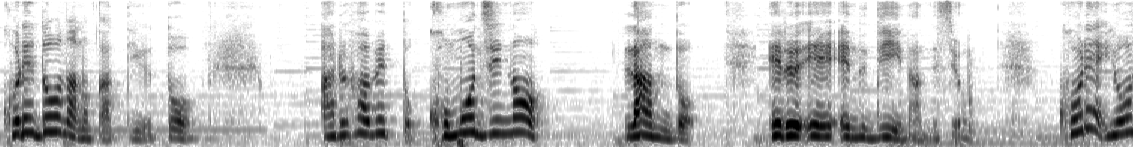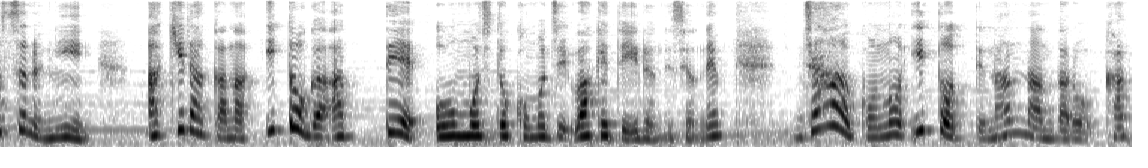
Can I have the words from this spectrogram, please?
これどうなのかっていうとアルファベット小文字のランド LAND なんですよ。これ要するに明らかな意図があって大文字と小文字分けているんですよね。じゃあこの意図って何なんだろうかっ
